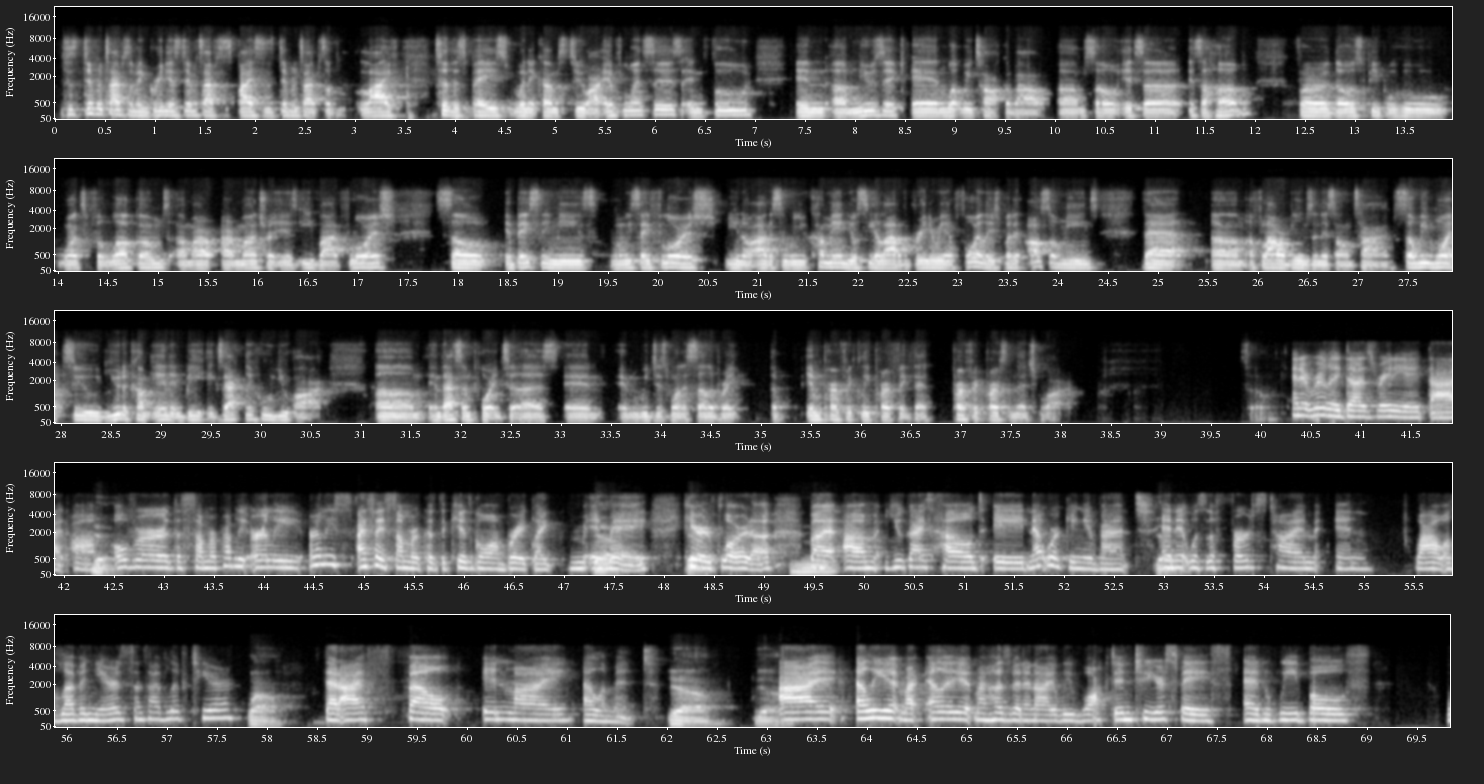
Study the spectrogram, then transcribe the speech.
just different types of ingredients, different types of spices, different types of life to the space when it comes to our influences in food, in uh, music, and what we talk about. Um, so it's a it's a hub for those people who want to feel welcomed. Um, our, our mantra is eat, vibe, flourish. So it basically means when we say flourish, you know, obviously when you come in, you'll see a lot of greenery and foliage, but it also means that um, a flower blooms in its own time. So we want to you to come in and be exactly who you are, um, and that's important to us. And and we just want to celebrate the imperfectly perfect that perfect person that you are. So. And it really does radiate that um, yeah. over the summer, probably early, early. I say summer because the kids go on break like in yeah. May here yeah. in Florida. Mm-hmm. But um, you guys held a networking event, and it was the first time in wow, 11 years since I've lived here. Wow. That I felt in my element. Yeah. Yeah. I Elliot, my Elliot, my husband and I, we walked into your space and we both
